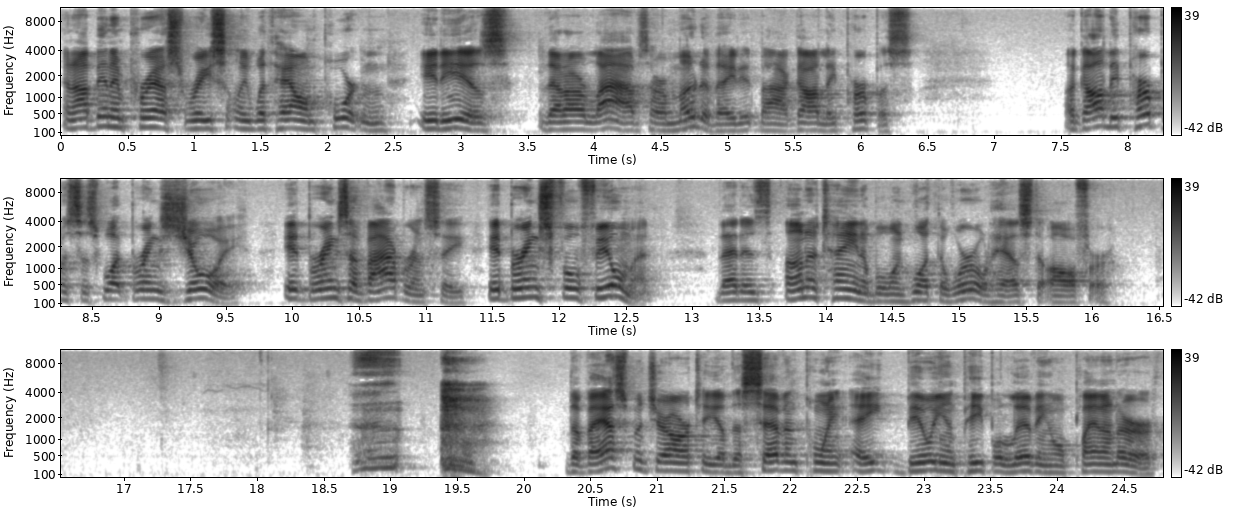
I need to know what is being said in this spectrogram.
And I've been impressed recently with how important it is that our lives are motivated by a godly purpose. A godly purpose is what brings joy, it brings a vibrancy, it brings fulfillment that is unattainable in what the world has to offer. the vast majority of the 7.8 billion people living on planet Earth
